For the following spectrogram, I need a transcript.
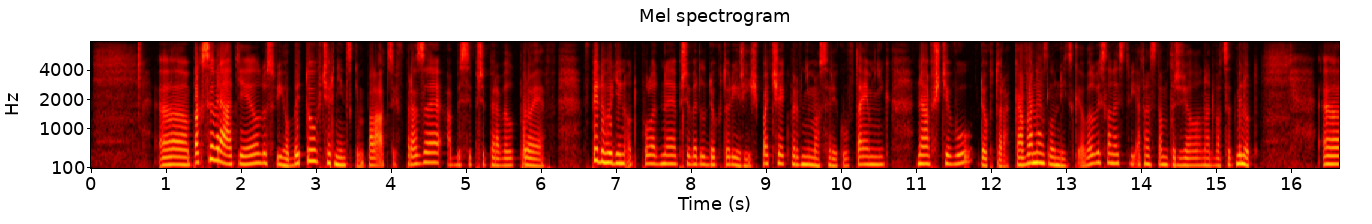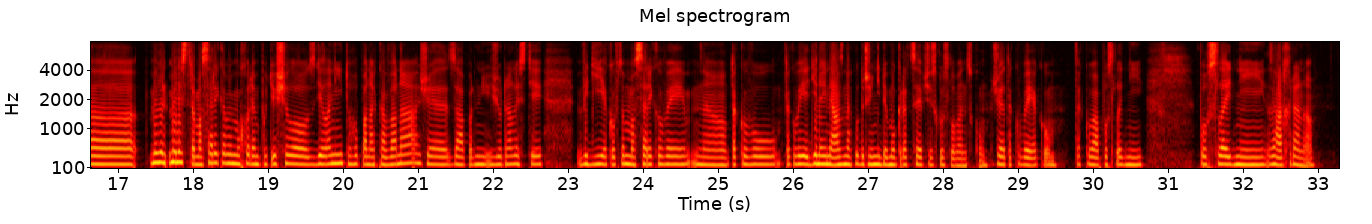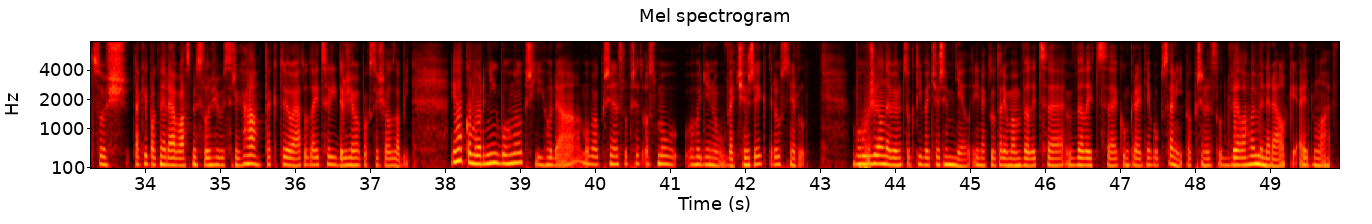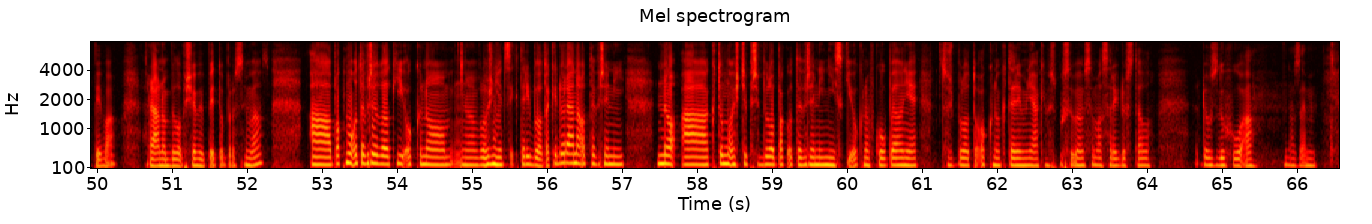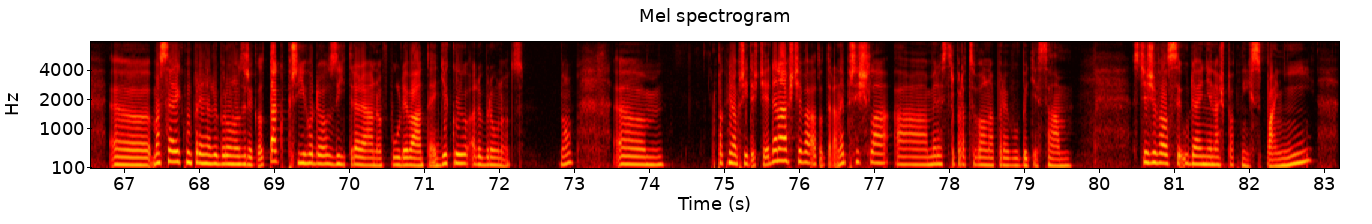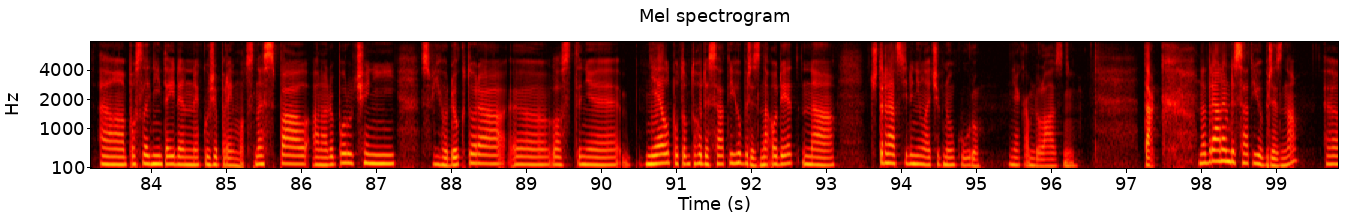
Uh, pak se vrátil do svého bytu v Černínském paláci v Praze, aby si připravil projev. V pět hodin odpoledne přivedl doktor Jiří Špaček, první Masarykův tajemník, návštěvu doktora Kavana z londýnského velvyslanectví a ten se tam držel na 20 minut. Uh, ministra Masaryka mimochodem potěšilo sdělení toho pana Kavana, že západní žurnalisti vidí jako v tom Masarykovi uh, takovou, takový jediný náznak udržení demokracie v Československu, že je takový jako taková poslední, poslední záchrana což taky pak nedává smysl, že by si řekl, ha, tak ty jo, já to tady celý držím a pak se šel zabít. Jeho komorník Bohumil Příhoda mu pak přinesl před 8 hodinou večeři, kterou snědl. Bohužel nevím, co k té večeři měl, jinak to tady mám velice, velice konkrétně popsaný. Pak přinesl dvě lahve minerálky a jednu lahev piva. Ráno bylo vše vypito, prosím vás. A pak mu otevřel velký okno eh, v ložnici, který byl taky do rána otevřený. No a k tomu ještě přibylo pak otevřený nízký okno v koupelně, což bylo to okno, kterým nějakým způsobem se Masaryk dostal do vzduchu a na zem. Uh, Masaryk mu prý na dobrou noc řekl, tak příhodo zítra ráno v půl deváté, děkuju a dobrou noc. No. Um, pak měla přijít ještě jedna návštěva a to teda nepřišla a ministr pracoval na projevu v bytě sám. Stěžoval si údajně na špatný spaní, a poslední týden jakože prej moc nespal a na doporučení svého doktora e, vlastně měl potom toho 10. března odjet na 14-denní léčebnou kůru někam do lázní. Tak, nad ránem 10. března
